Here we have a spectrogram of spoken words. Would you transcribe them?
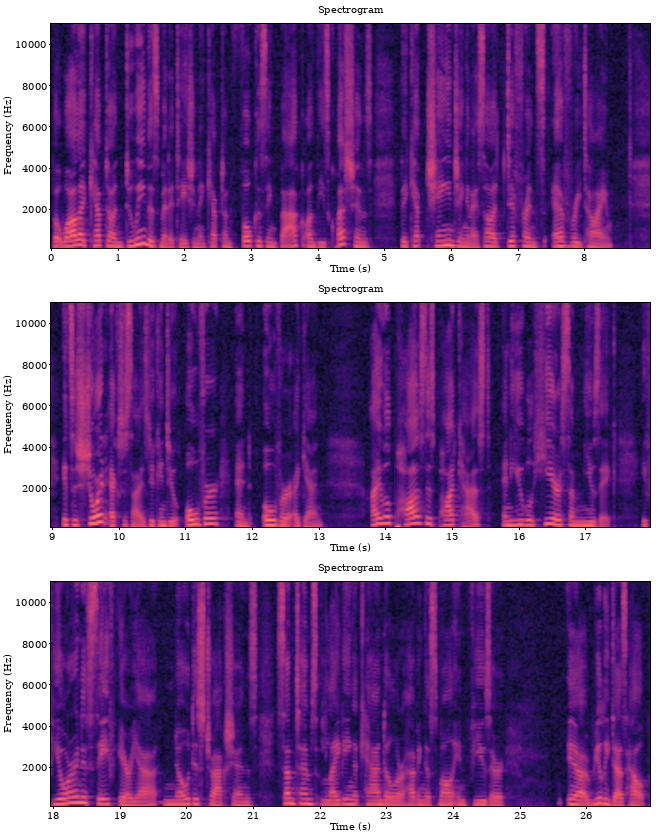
But while I kept on doing this meditation and kept on focusing back on these questions, they kept changing and I saw a difference every time. It's a short exercise you can do over and over again. I will pause this podcast and you will hear some music. If you're in a safe area, no distractions, sometimes lighting a candle or having a small infuser uh, really does help.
